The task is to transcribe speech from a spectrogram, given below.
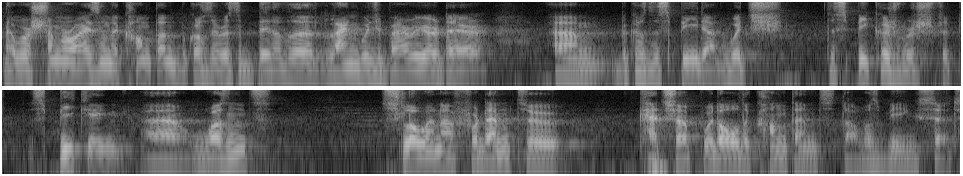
that were summarizing the content because there was a bit of a language barrier there um, because the speed at which the speakers were speaking uh, wasn't slow enough for them to catch up with all the content that was being said.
